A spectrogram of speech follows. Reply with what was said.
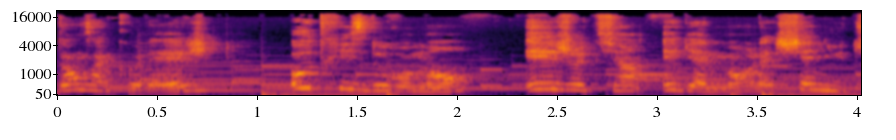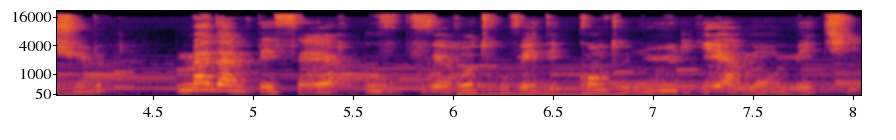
dans un collège, autrice de romans et je tiens également la chaîne YouTube Madame Peffer où vous pouvez retrouver des contenus liés à mon métier.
